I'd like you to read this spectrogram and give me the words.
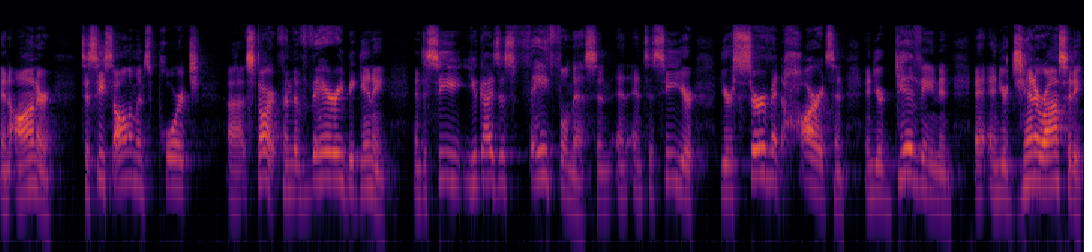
and honor to see Solomon's porch uh, start from the very beginning and to see you guys' faithfulness and, and, and to see your, your servant hearts and, and your giving and, and your generosity.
